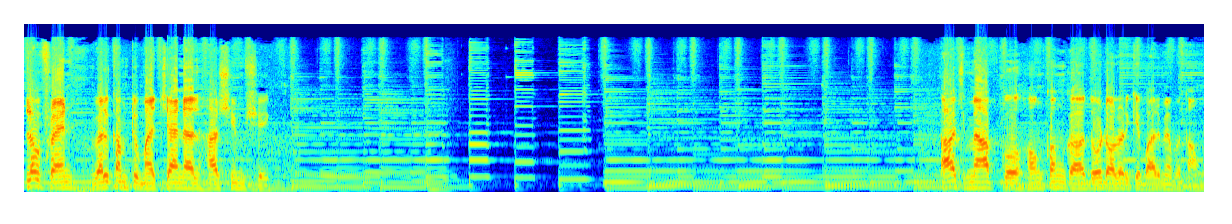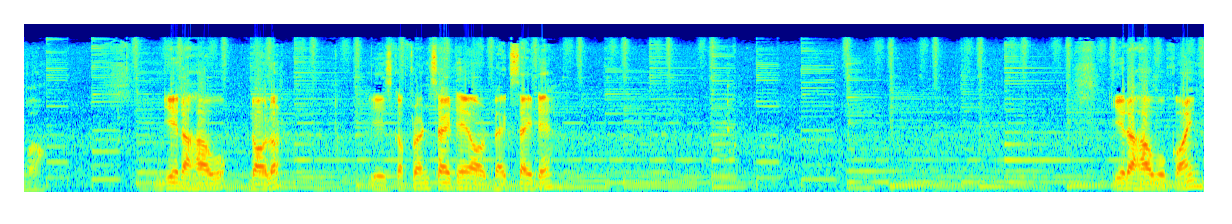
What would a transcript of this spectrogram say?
Hello friend welcome to my channel Hashim Shaikh आज मैं आपको हांगकांग का दो डॉलर के बारे में बताऊँगा। ये रहा वो डॉलर ये इसका फ्रंट साइड है और बैक साइड है। ये रहा वो कॉइन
